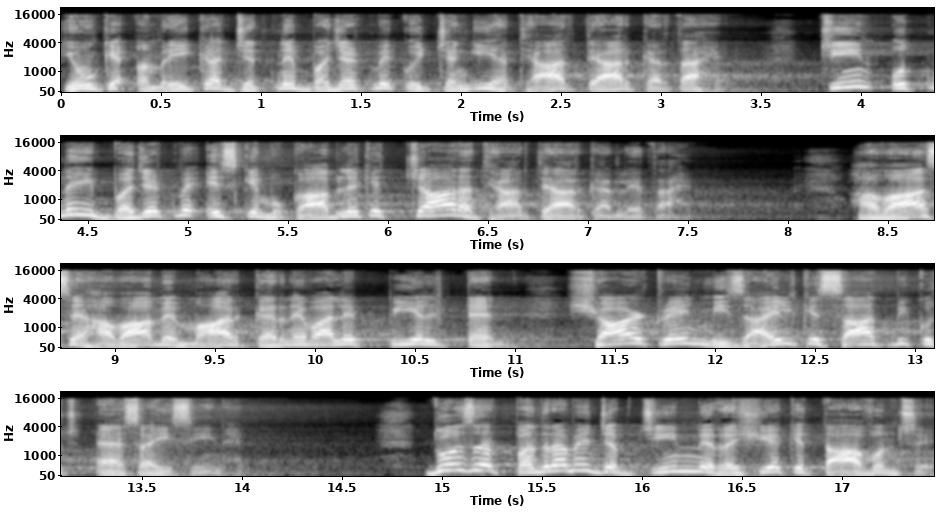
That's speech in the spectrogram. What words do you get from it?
क्योंकि अमरीका जितने बजट में कोई जंगी हथियार तैयार करता है, चीन उतने ही बजट में इसके मुकाबले के चार हथियार तैयार कर लेता है। हवा से हवा में मार करने वाले PL ten short range missile के साथ भी कुछ ऐसा ही सीन है। 2015 में जब चीन ने रशिया के ताउन से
